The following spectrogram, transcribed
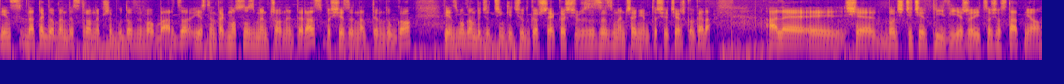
Więc dlatego będę stronę przebudowywał bardzo. Jestem tak mocno zmęczony teraz, bo siedzę nad tym długo, więc mogą być odcinki ciut gorszej jakości, ze, ze zmęczeniem to się ciężko gada, ale y, się bądźcie cierpliwi, jeżeli coś ostatnio,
